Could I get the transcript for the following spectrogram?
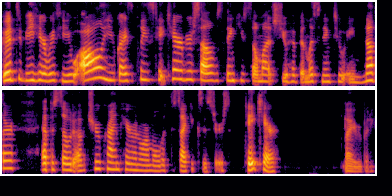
Good to be here with you all. You guys, please take care of yourselves. Thank you so much. You have been listening to another episode of True Crime Paranormal with the Psychic Sisters. Take care. Bye everybody.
